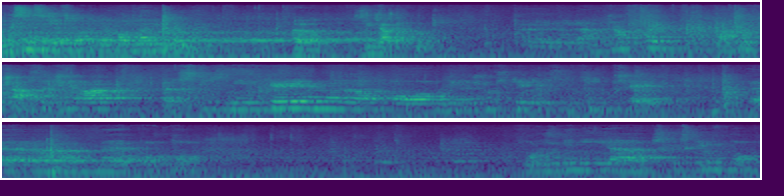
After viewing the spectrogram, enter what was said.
A myslím si, že třeba to propad není podobné. Uh, zvířat. Já možná částečně, ale z zmínky eh, o výtečnosti těch sítí při eh, po, po porozumění eh, psychickým po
